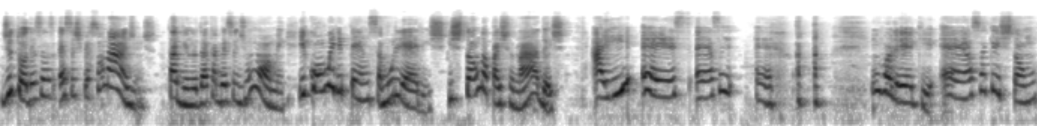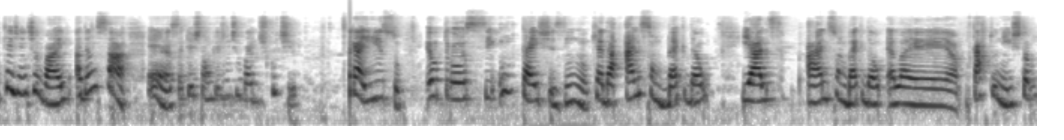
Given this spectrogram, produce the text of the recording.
de todas essas personagens. Tá vindo da cabeça de um homem. E como ele pensa mulheres estando apaixonadas, aí é, esse, é essa é. Enrolei aqui. É essa questão que a gente vai adensar. É essa questão que a gente vai discutir. Para isso, eu trouxe um testezinho que é da Alison Bechdel. E a Alison, a Alison Bechdel, ela é cartunista,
